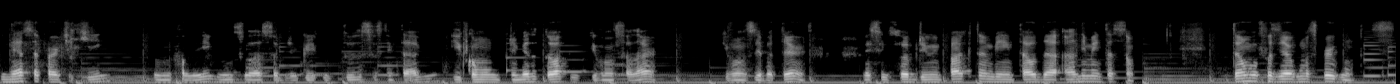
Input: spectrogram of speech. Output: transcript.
e nessa parte aqui, como eu falei, vamos falar sobre agricultura sustentável e como primeiro tópico que vamos falar, que vamos debater, vai ser sobre o impacto ambiental da alimentação. Então, vou fazer algumas perguntas.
